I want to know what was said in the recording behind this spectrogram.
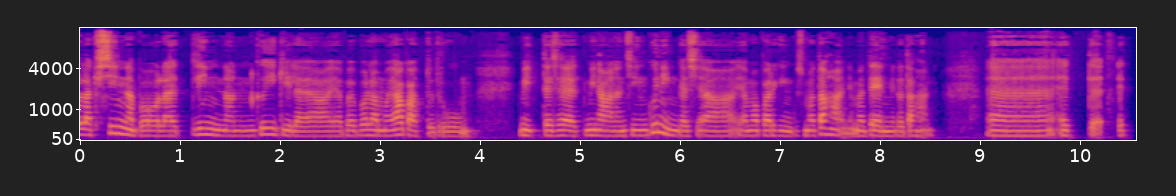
oleks sinnapoole, et linn on kõigile ja, ja peab olema jagatud ruum. mitte see, et mina olen siin kuningas ja, ja ma pargin, kus ma tahan ja ma teen, mida tahan äh,. et, et,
